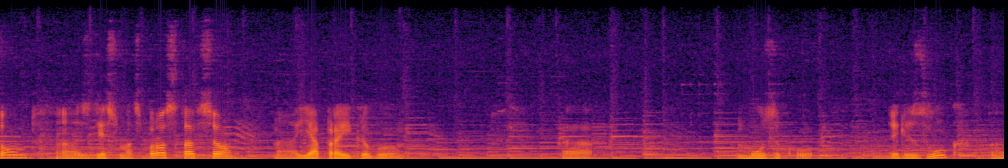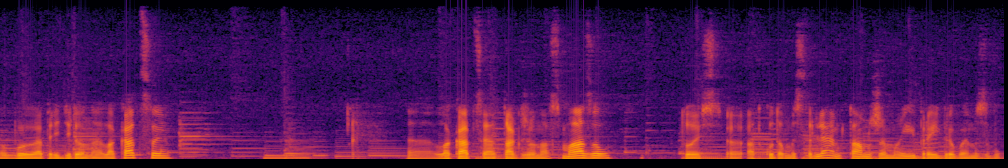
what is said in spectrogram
Sound. Э, здесь у нас просто все. Я проигрываю музыку или звук в определенной локации. Локация также у нас muzzle то есть э, откуда мы стреляем, там же мы и проигрываем звук.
